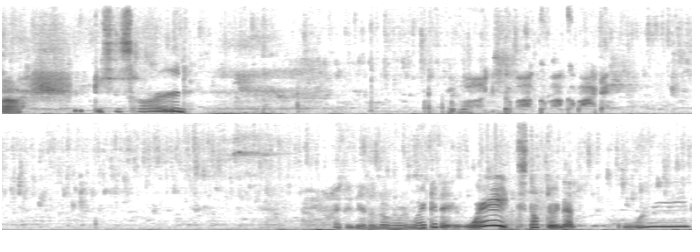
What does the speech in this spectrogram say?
Oh shoot, this is hard. Come on, come on, come on, come on. I could get it over. Why could it wait? Stop doing that. Wait.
